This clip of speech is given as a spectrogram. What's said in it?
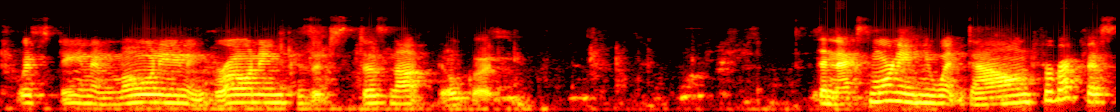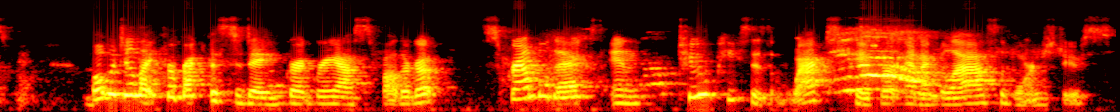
twisting and moaning and groaning because it just does not feel good. The next morning, he went down for breakfast. What would you like for breakfast today? Gregory asked Father Goat. Scrambled eggs and two pieces of wax paper and a glass of orange juice,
